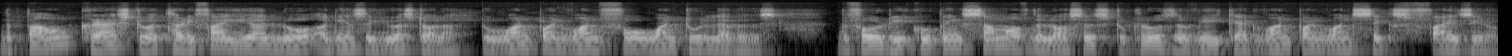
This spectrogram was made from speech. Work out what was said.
The pound crashed to a 35 year low against the US dollar to 1.1412 levels before recouping some of the losses to close the week at 1.1650.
